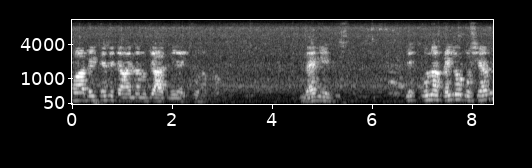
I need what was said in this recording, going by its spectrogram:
ਪਾ ਬੈਠੇ ਤੇ ਜਾਂ ਇਹਨਾਂ ਨੂੰ ਜਾਚ ਨਹੀਂ ਆਈ ਸੋਨਾ ਬਣਾਉਣ ਬਹਿ ਗਏ ਤੇ ਉਹਨਾਂ ਪਹਿਲੋਂ ਪੁੱਛਿਆ ਵੀ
